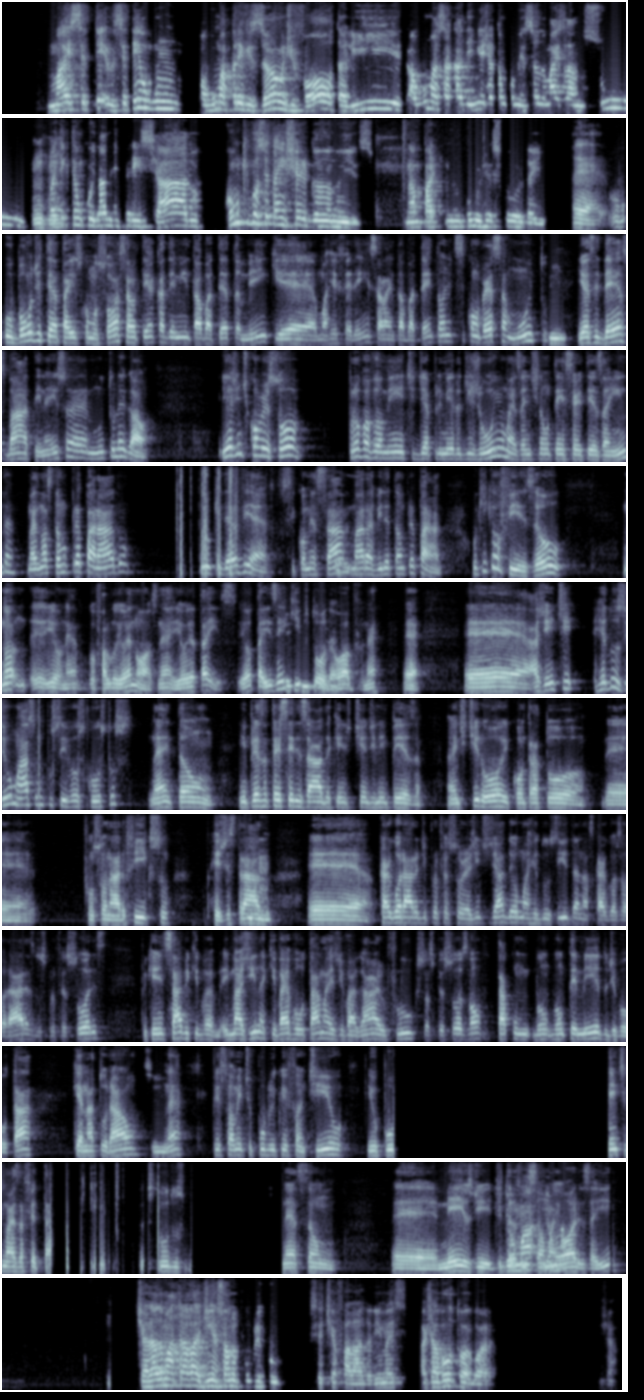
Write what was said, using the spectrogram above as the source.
mas você tem, você tem algum, alguma previsão de volta ali? Algumas academias já estão começando mais lá no sul, uhum. vai ter que ter um cuidado diferenciado. Como que você está enxergando isso na parte, como gestor daí? É, o, o, bom de ter a Thaís como sócia, ela tem academia em Tabaté também, que é uma referência lá em Tabaté, então a gente se conversa muito Sim. e as ideias batem, né? Isso é muito legal. E a gente conversou provavelmente dia 1 de junho, mas a gente não tem certeza ainda. Mas nós estamos preparados para o que deve é. Se começar, maravilha, estamos preparados. O que, que eu fiz? Eu, eu, né? Eu falo eu é nós, né? Eu e a Thaís. Eu, a Thaís e a equipe toda, né? óbvio, né? É. é. A gente reduziu o máximo possível os custos, né? Então, empresa terceirizada que a gente tinha de limpeza, a gente tirou e contratou é, funcionário fixo registrado. Uhum. É, carga horária de professor, a gente já deu uma reduzida nas cargas horárias dos professores, porque a gente sabe que, imagina que vai voltar mais devagar o fluxo, as pessoas vão, tá com, vão, vão ter medo de voltar, que é natural, Sim. né? Principalmente o público infantil e o público mais afetado, que os estudos né, são é, meios de, de transmissão uma, maiores uma... aí. Tinha dado uma travadinha só no público que você tinha falado ali, mas já voltou agora. Já.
